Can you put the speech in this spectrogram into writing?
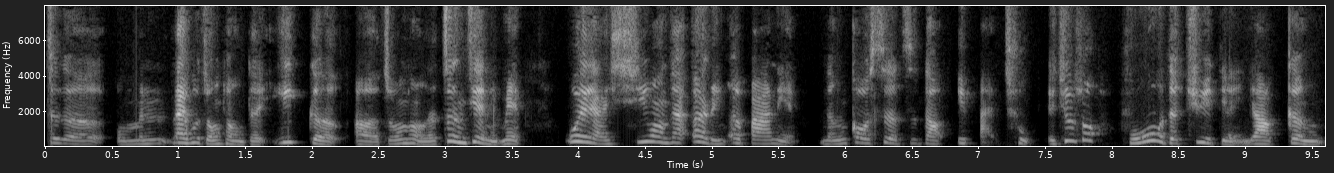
这个我们赖副总统的一个呃总统的政见里面，未来希望在二零二八年能够设置到一百处，也就是说，服务的据点要更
